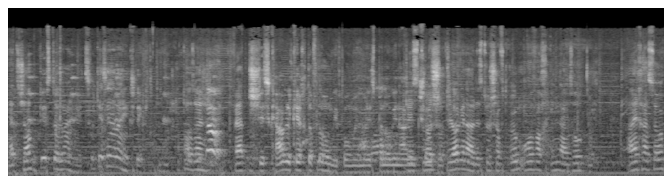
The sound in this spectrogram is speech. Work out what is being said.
Geht's schon? Und das da rein jetzt. Und das hier reingesteckt. Da sein. Fertig. Das Kabel kriegt auf nach umgebogen, wenn man das beim Original Das geschaut tust, hat. ja genau, das tust du auf oben einfach in dein Hotel. Eigentlich auch so.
